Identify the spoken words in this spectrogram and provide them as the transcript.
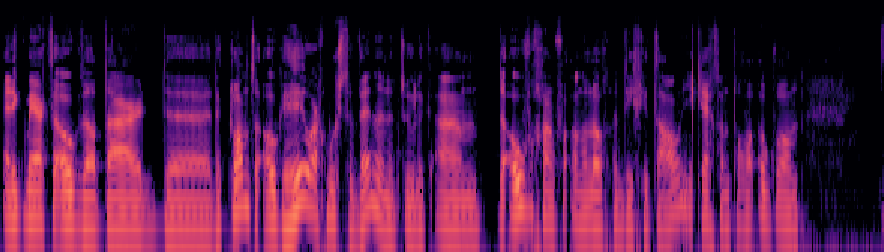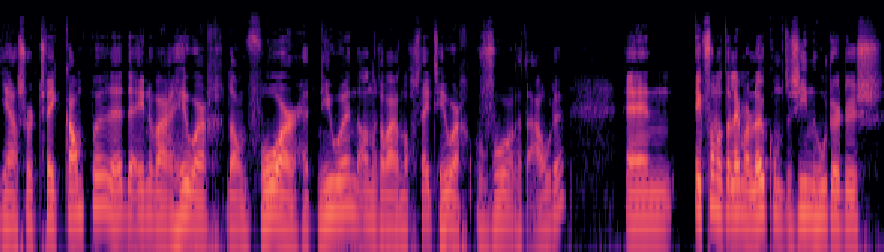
En ik merkte ook dat daar de, de klanten ook heel erg moesten wennen natuurlijk aan de overgang van analoog naar digitaal. Je kreeg dan toch ook wel een ja, soort twee kampen. Hè. De ene waren heel erg dan voor het nieuwe en de andere waren nog steeds heel erg voor het oude. En ik vond het alleen maar leuk om te zien hoe er dus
